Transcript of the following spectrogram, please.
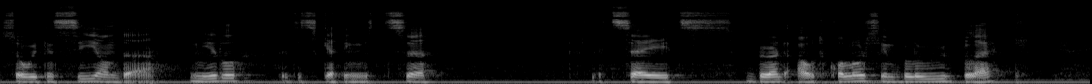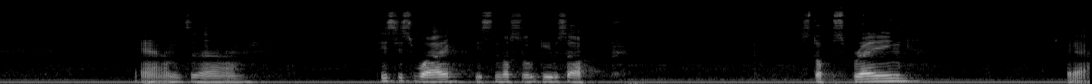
so we can see on the needle that it's getting its uh, let's say it's burned out colors in blue black. And um, this is why this nozzle gives up. Stop spraying. Yeah.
